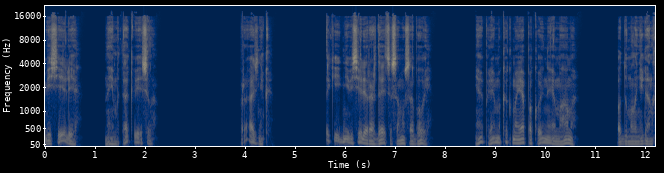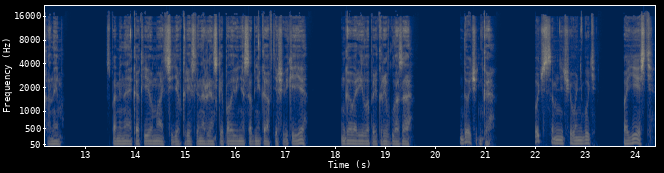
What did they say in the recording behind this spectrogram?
«веселье», но им и так весело. Праздник. Такие дни веселья рождается само собой. Я прямо как моя покойная мама, подумала Ниган Ханым, вспоминая, как ее мать, сидя в кресле на женской половине особняка в Тешвикие, говорила, прикрыв глаза, «Доченька, хочется мне чего-нибудь поесть,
